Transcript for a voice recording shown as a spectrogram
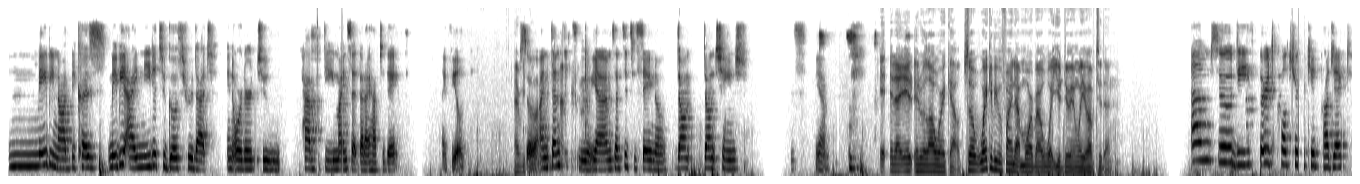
maybe not because maybe I needed to go through that in order to have the mindset that I have today. I feel. Everything. So I'm tempted to, yeah, I'm tempted to say no. Don't, don't change. It's, yeah. it, it, it will all work out. So where can people find out more about what you're doing and what you're up to then? Um, so the Third Culture Kid Project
